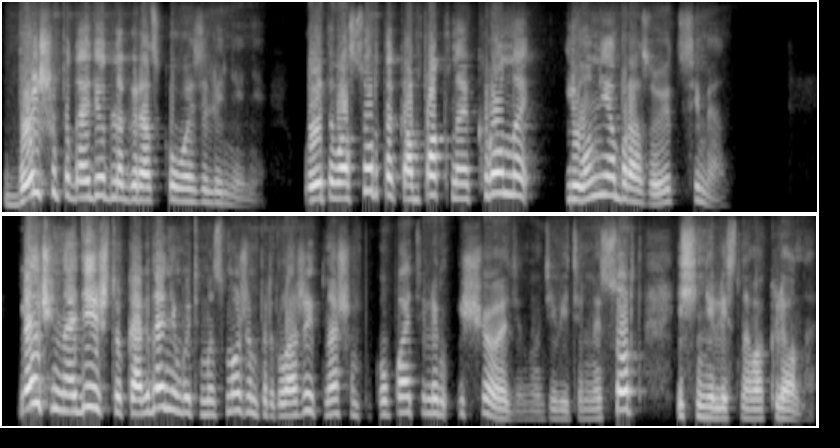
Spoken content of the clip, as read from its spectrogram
Больше подойдет для городского озеленения. У этого сорта компактная крона, и он не образует семян. Я очень надеюсь, что когда-нибудь мы сможем предложить нашим покупателям еще один удивительный сорт из синелистного клена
